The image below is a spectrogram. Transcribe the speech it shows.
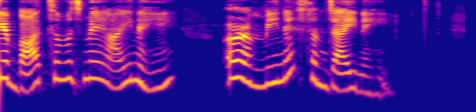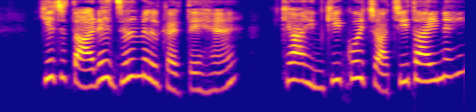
ये बात समझ में आई नहीं और अम्मी ने समझाई नहीं। ये जो तारे जिल मिल करते हैं क्या इनकी कोई चाची ताई नहीं?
